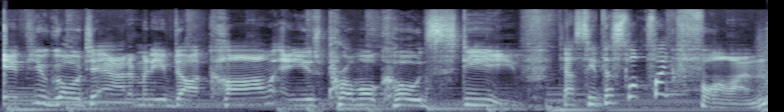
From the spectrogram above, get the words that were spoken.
If you go to adamandeve.com and use promo code STEVE. Now see, this looks like fun.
